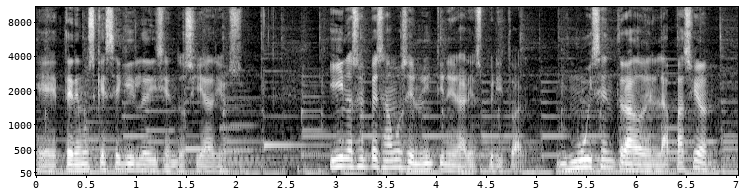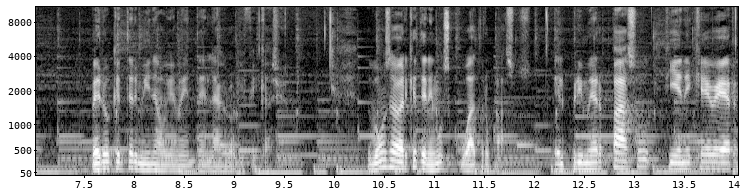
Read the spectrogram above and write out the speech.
eh, tenemos que seguirle diciendo sí a Dios. Y nos empezamos en un itinerario espiritual, muy centrado en la pasión, pero que termina obviamente en la glorificación. vamos a ver que tenemos cuatro pasos. El primer paso tiene que ver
